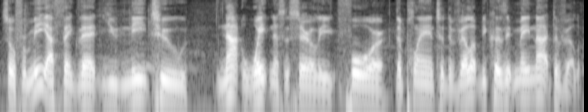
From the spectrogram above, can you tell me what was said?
So for me, I think that you need to – not wait necessarily for the plan to develop because it may not develop.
